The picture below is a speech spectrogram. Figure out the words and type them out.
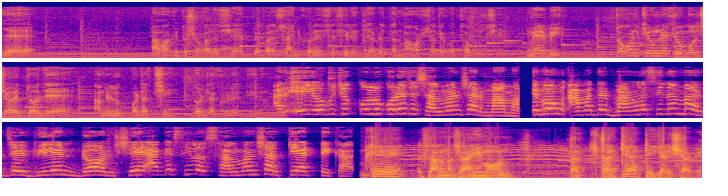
যে আমাকে তো সকালে সে পেপারে সাইন করে সে সিলেট যাবে তার মামার সাথে কথা বলছে। মেবি তখন কেউ না কেউ বলছে হয়তো যে আমি লুক পাঠাচ্ছি দরজা খুলে দিও। আর এই অভিযোগগুলো করেছে সালমান শাহর মামা। এবং আমাদের বাংলা সিনেমার যে ভিলেন ডন সে আগে ছিল সালমান শাহর কেয়ারটেকার কে? সালমান শাহ ইমন তার তার কেয়ারটেকার হিসাবে।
